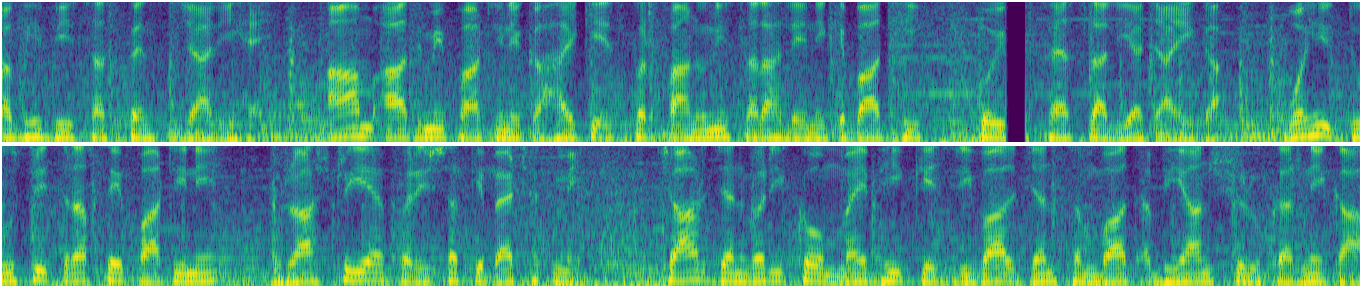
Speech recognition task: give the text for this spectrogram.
अभी भी सस्पेंस जारी है। आम आदमी पार्टी ने कहा है कि इस पर कानूनी सलाह लेने के बाद ही कोई फैसला लिया जाएगा। वहीं दूसरी तरफ़ से पार्टी ने राष्ट्रीय परिषद की बैठक में 4 जनवरी को मैं भी केजरीवाल जन संवाद अभियान शुरू करने का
